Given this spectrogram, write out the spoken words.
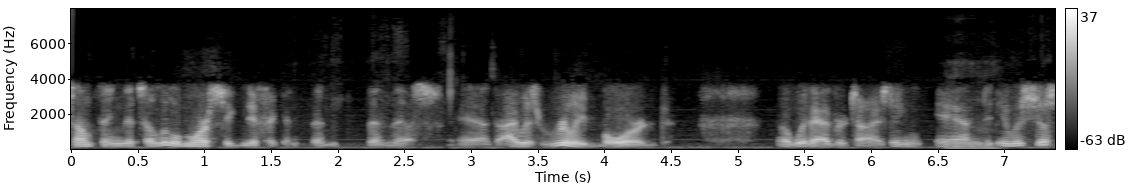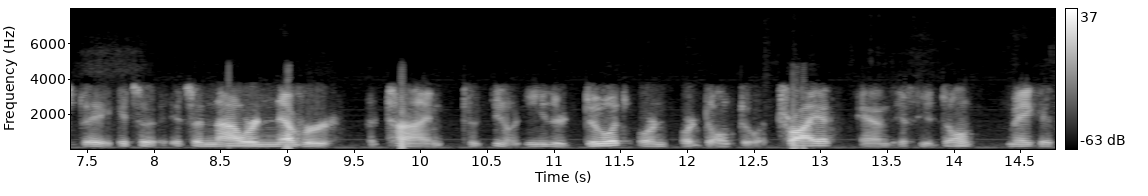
something that's a little more significant than than this. And I was really bored uh, with advertising, and it was just a it's a it's a now or never time to you know either do it or or don't do it. Try it, and if you don't make it,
